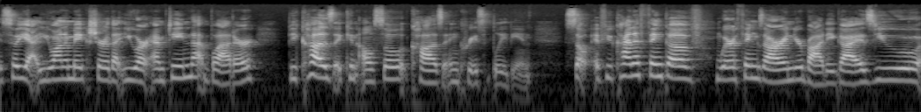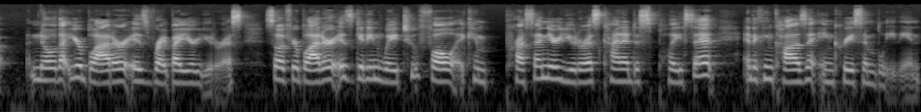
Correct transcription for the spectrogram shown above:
so, yeah, you want to make sure that you are emptying that bladder because it can also cause increased bleeding. So, if you kind of think of where things are in your body, guys, you know that your bladder is right by your uterus. So, if your bladder is getting way too full, it can press on your uterus, kind of displace it, and it can cause an increase in bleeding.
